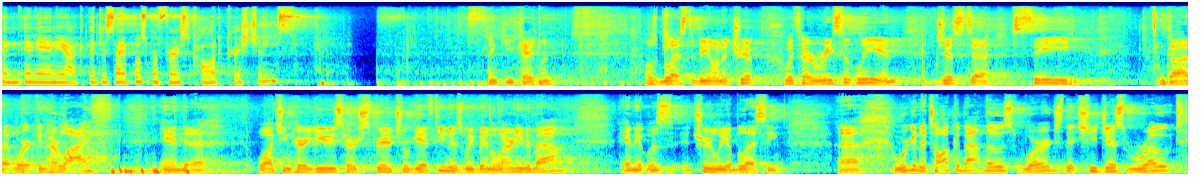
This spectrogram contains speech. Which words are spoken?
and in Antioch the disciples were first called Christians. Thank you, Caitlin. I was blessed to be on a trip with her recently and just uh, see God at work in her life and uh, watching her use her spiritual gifting as we've been learning about. And it was truly a blessing. Uh, we're going to talk about those words that she just wrote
